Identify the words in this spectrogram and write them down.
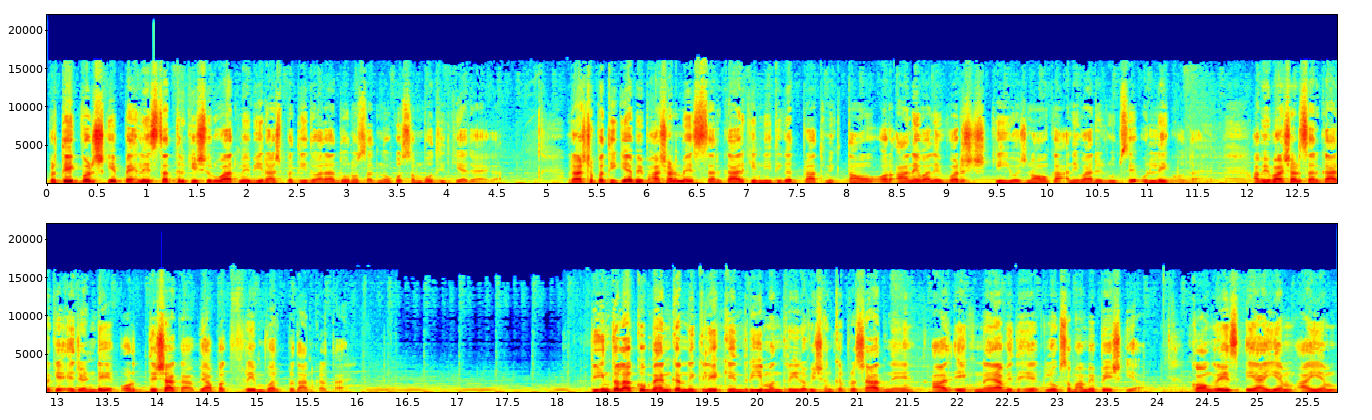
प्रत्येक वर्ष के पहले सत्र की शुरुआत में भी राष्ट्रपति द्वारा दोनों सदनों को संबोधित किया जाएगा। राष्ट्रपति के अभिभाषण में सरकार की नीतिगत प्राथमिकताओं और आने वाले वर्ष की योजनाओं का अनिवार्य रूप से उल्लेख होता है। अभिभाषण सरकार के एजेंडे और दिशा का व्यापक फ्रेमवर्क प्रदान करता है। तीन तलाक को बैन करने के लिए केंद्रीय मंत्री रविशंकर प्रसाद ने आज एक नया विधेयक लोकसभा में पेश किया। कांग्रेस एआईएमआईएम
